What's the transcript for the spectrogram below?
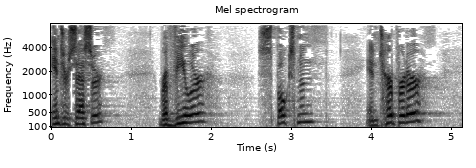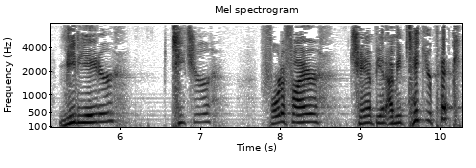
intercessor, revealer, spokesman, interpreter, mediator, teacher, fortifier, champion. I mean, take your pick.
